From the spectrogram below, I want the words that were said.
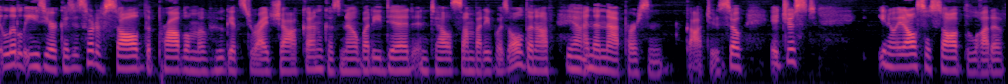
a little easier because it sort of solved the problem of who gets to ride shotgun because nobody did until somebody was old enough, Yeah. and then that person got to. So it just, you know, it also solved a lot of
